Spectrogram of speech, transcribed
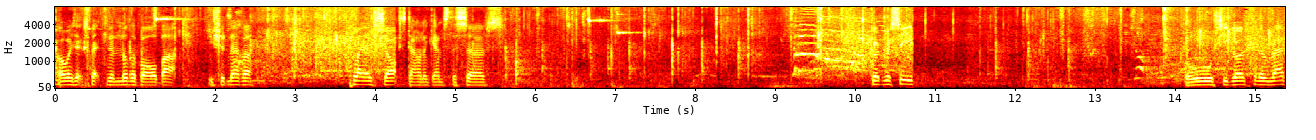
Always expecting another ball back. You should never play a shot down against the serves. Good receive. Oh, she goes for the rev.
